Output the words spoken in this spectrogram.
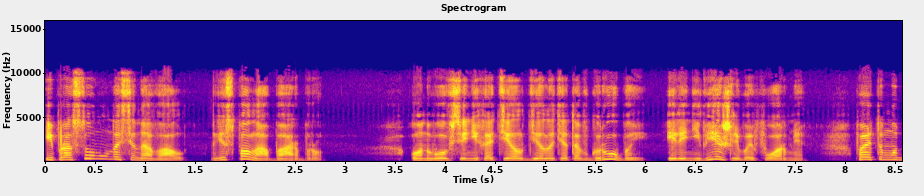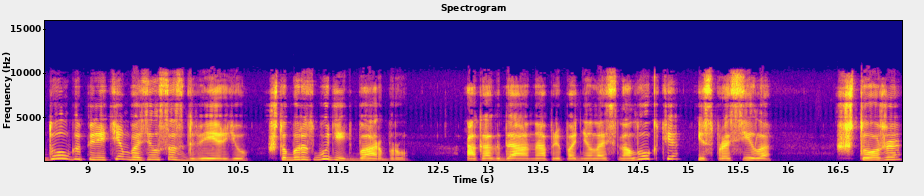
и просунул на сеновал, где спала Барбру. Он вовсе не хотел делать это в грубой или невежливой форме, поэтому долго перед тем возился с дверью, чтобы разбудить Барбру. А когда она приподнялась на локте и спросила, «Что же,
